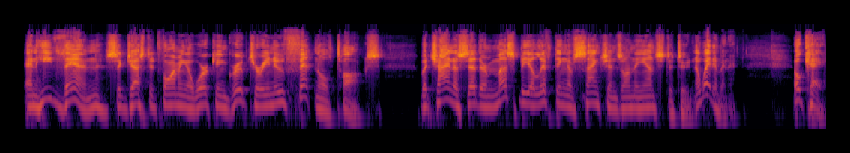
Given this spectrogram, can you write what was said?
and he then suggested forming a working group to renew fentanyl talks. But China said there must be a lifting of sanctions on the Institute. Now, wait a minute. Okay,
